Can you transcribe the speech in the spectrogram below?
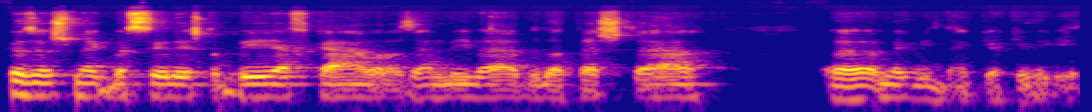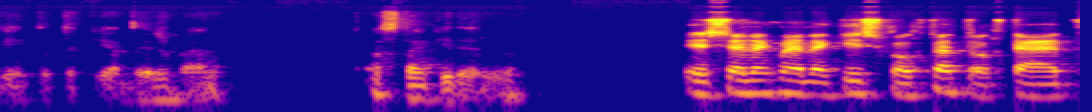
közös megbeszélést a BFK-val, az MB-vel, Budapesttel, meg mindenki, aki még érintett a kérdésben. Aztán kiderül és ennek már neki is fogtatok? Tehát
